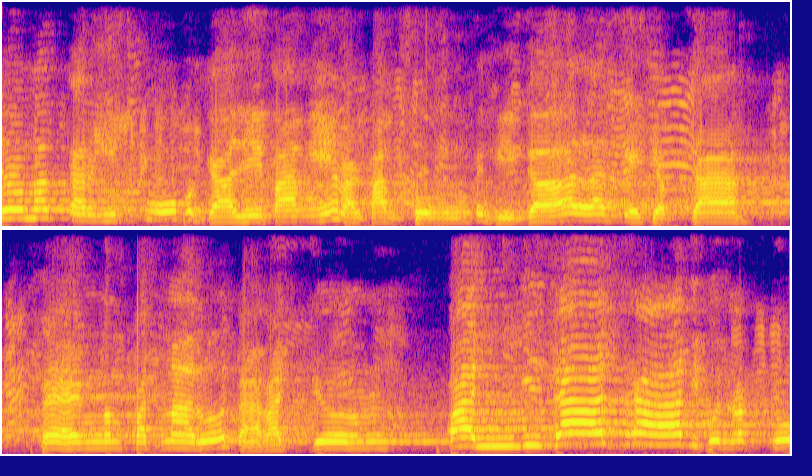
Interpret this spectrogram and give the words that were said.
sumekar iku penggali pangeran panggung tinggalan kejaksa pengempat marutara cung panji sastra dipun reksu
